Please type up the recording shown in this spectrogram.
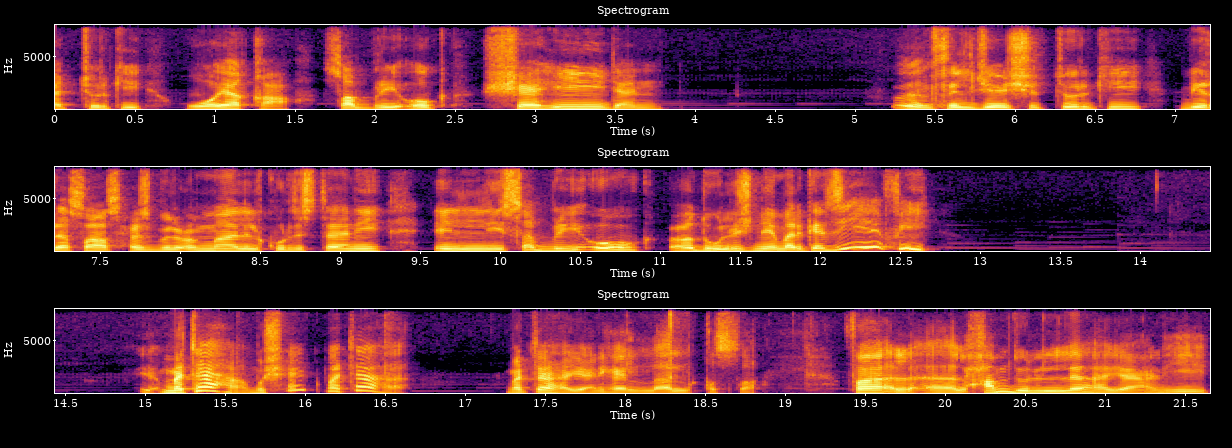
التركي ويقع صبري أوك شهيدا في الجيش التركي برصاص حزب العمال الكردستاني اللي صبري أوك عضو لجنة مركزية فيه. متاهة مش هيك؟ متاهة. متاهة يعني هاي القصة. فالحمد لله يعني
